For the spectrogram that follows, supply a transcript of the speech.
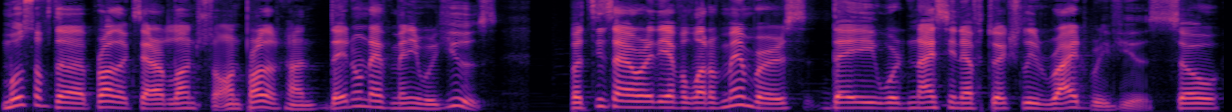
most of the products that are launched on Product Hunt, they don't have many reviews. But since I already have a lot of members, they were nice enough to actually write reviews. So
